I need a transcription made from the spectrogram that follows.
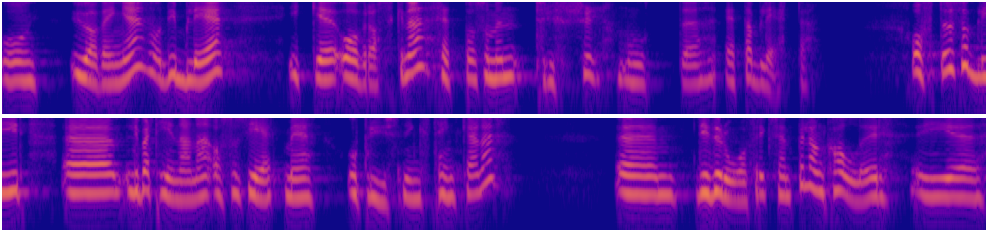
og uavhengige, og de ble ikke overraskende sett på som en trussel mot det etablerte. Ofte så blir eh, libertinerne assosiert med opplysningstenkerne. Eh, Diderot, eksempel, han kaller i eh,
